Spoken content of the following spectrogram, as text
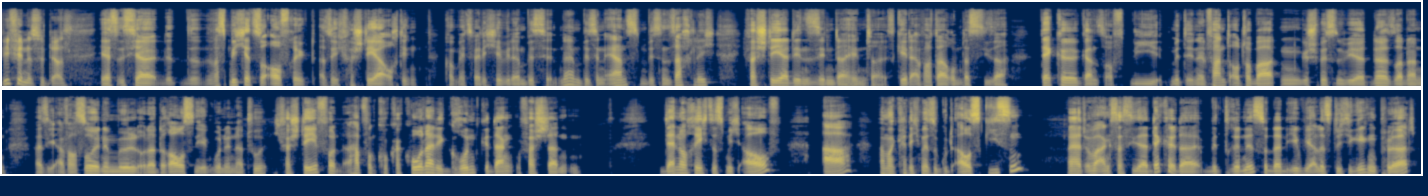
Wie findest du das? Ja, es ist ja, was mich jetzt so aufregt, also ich verstehe ja auch den, komm, jetzt werde ich hier wieder ein bisschen, ne, ein bisschen ernst, ein bisschen sachlich. Ich verstehe ja den Sinn dahinter. Es geht einfach darum, dass dieser Deckel ganz oft nie mit in den Pfandautomaten geschmissen wird, ne, sondern also einfach so in den Müll oder draußen irgendwo in der Natur. Ich verstehe von, habe von Coca-Cola den Grundgedanken verstanden. Dennoch riecht es mich auf. A, weil man kann nicht mehr so gut ausgießen. Man hat immer Angst, dass dieser Deckel da mit drin ist und dann irgendwie alles durch die Gegend plört.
